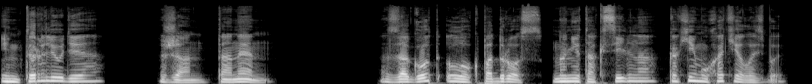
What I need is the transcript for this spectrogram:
Интерлюдия. Жан Танен. За год Лок подрос, но не так сильно, как ему хотелось бы.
